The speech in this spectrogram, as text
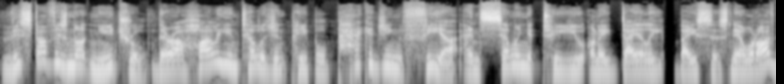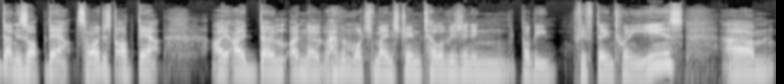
this stuff is not neutral. There are highly intelligent people packaging fear and selling it to you on a daily basis. Now, what I've done is opt out. So I just opt out. I, I don't, I know, I haven't watched mainstream television in probably 15, 20 years. Um,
